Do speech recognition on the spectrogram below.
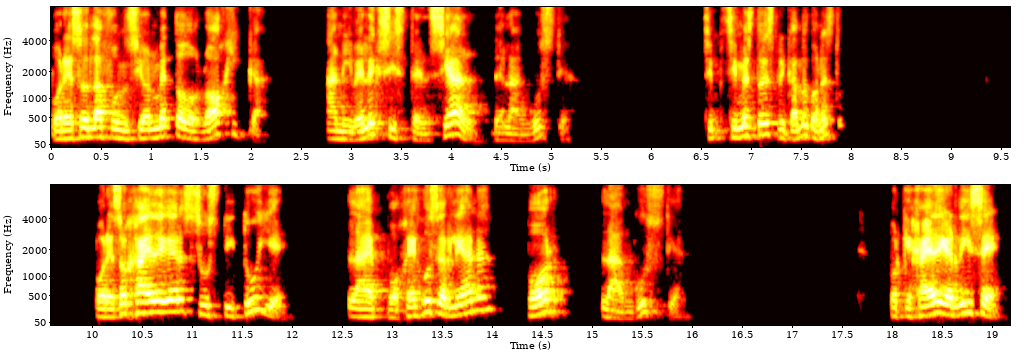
Por eso es la función metodológica a nivel existencial de la angustia. ¿Sí, me estoy explicando con esto? Por eso Heidegger sustituye la epogea husserliana por la angustia. Porque Heidegger dice,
